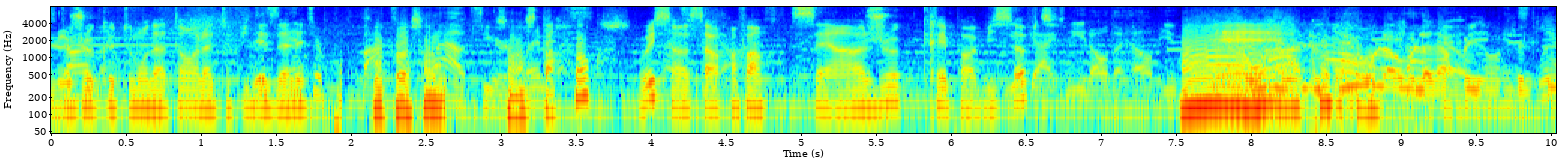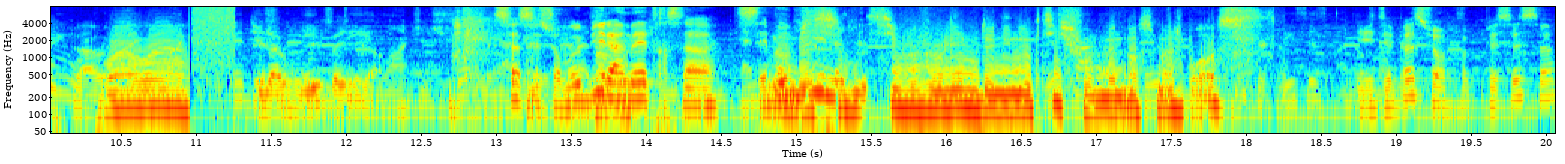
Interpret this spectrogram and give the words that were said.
Le jeu que tout le monde attend là depuis des années. C'est quoi C'est un Star Fox Oui, c'est un Star... Enfin, c'est un jeu créé par Ubisoft. Ah, Ah, le niveau là où la dernière fois ils ont fait le truc là. Ouais, ouais. Voulu, bah il est là. Ça, c'est sur mobile à mettre, ça. C'est mobile. si, vous- si vous voulez me donner Noctis, faut le mettre dans Smash Bros. Il était pas sur PC, ça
